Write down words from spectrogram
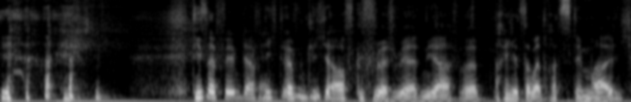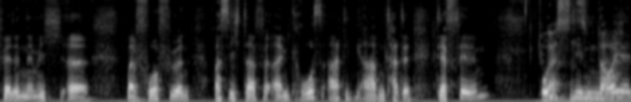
Ja. Dieser Film darf nicht öffentlich aufgeführt werden. Ja, äh, mache ich jetzt aber trotzdem mal. Ich werde nämlich äh, mal vorführen, was ich da für einen großartigen Abend hatte. Der Film du und die neue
